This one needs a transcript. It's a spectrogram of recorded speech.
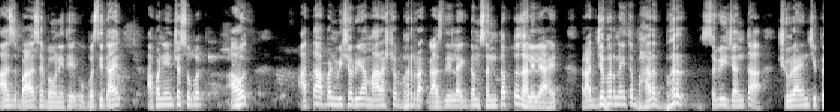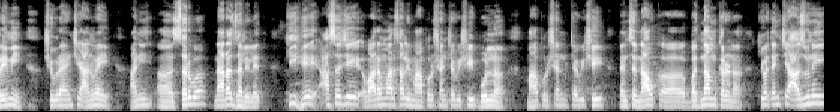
आज बाळासाहेब भवन इथे उपस्थित आहेत. आपण यांच्यासोबत आहोत. आता आपण विचारूया महाराष्ट्रभर रा- गाजलेला एकदम संतप्त झालेले आहेत. राज्यभर नाही तर भारतभर सगळी जनता शिवरायांची प्रेमी शिवरायांची अन्वयी आणि सर्व नाराज झालेले आहेत. की हे असं जे वारंवार चालू आहे महापुरुषांच्या विषयी बोलणं महापुरुषांच्या विषयी त्यांचं नाव क- बदनाम करणं किंवा त्यांचे अजूनही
